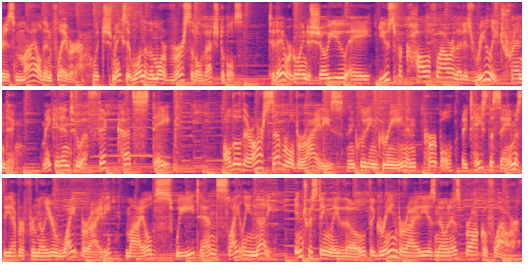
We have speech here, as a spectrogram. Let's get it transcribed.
is mild in flavor, which makes it one of the more versatile vegetables. Today we're going to show you a use for cauliflower that is really trending. Make it into a thick cut steak. Although there are several varieties, including green and purple, they taste the same as the ever familiar white variety, mild, sweet, and slightly nutty. Interestingly though, the green variety is known as broccoflower.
